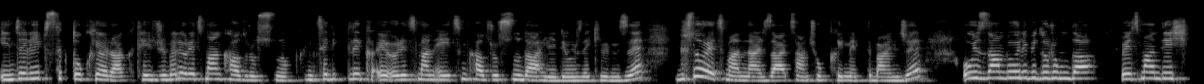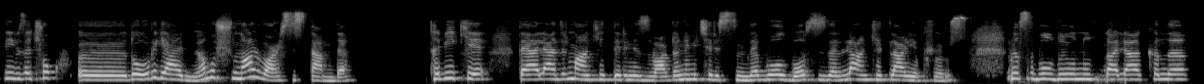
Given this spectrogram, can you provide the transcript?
inceleyip sık dokuyarak tecrübeli öğretmen kadrosunu, nitelikli e, öğretmen eğitim kadrosunu dahil ediyoruz ekibimize. Bütün öğretmenler zaten çok kıymetli bence. O yüzden böyle bir durumda öğretmen değişikliği bize çok e, doğru gelmiyor ama şunlar var sistemde. Tabii ki değerlendirme anketlerimiz var. Dönem içerisinde bol bol sizlerle anketler yapıyoruz. Nasıl bulduğunuzla alakalı,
